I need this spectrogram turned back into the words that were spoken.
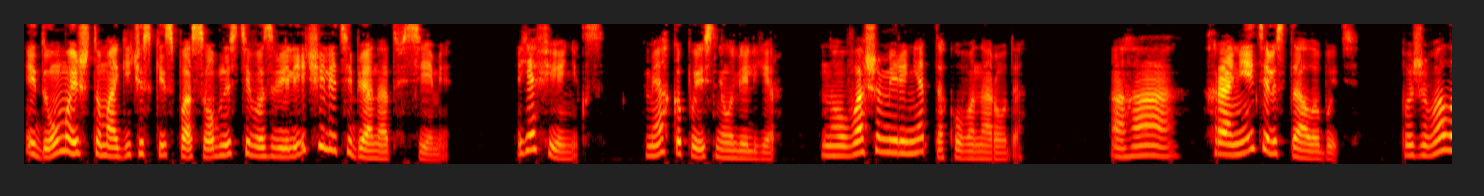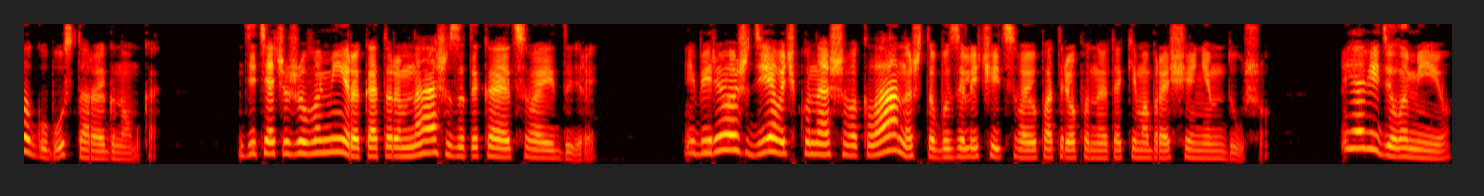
И думаешь, что магические способности возвеличили тебя над всеми? Я Феникс, мягко пояснил Лильер. Но в вашем мире нет такого народа. Ага, хранитель стало быть. Пожевала губу старая гномка. Дитя чужого мира, которым наш затыкает свои дыры. И берешь девочку нашего клана, чтобы залечить свою потрепанную таким обращением душу. Я видела Мию.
